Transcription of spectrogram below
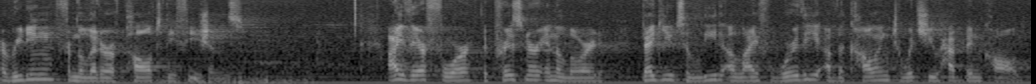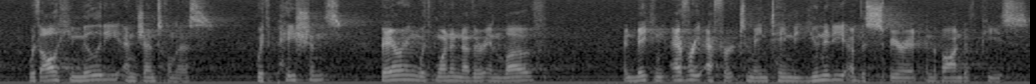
A reading from the letter of Paul to the Ephesians. I, therefore, the prisoner in the Lord, beg you to lead a life worthy of the calling to which you have been called, with all humility and gentleness, with patience, bearing with one another in love, and making every effort to maintain the unity of the Spirit in the bond of peace.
